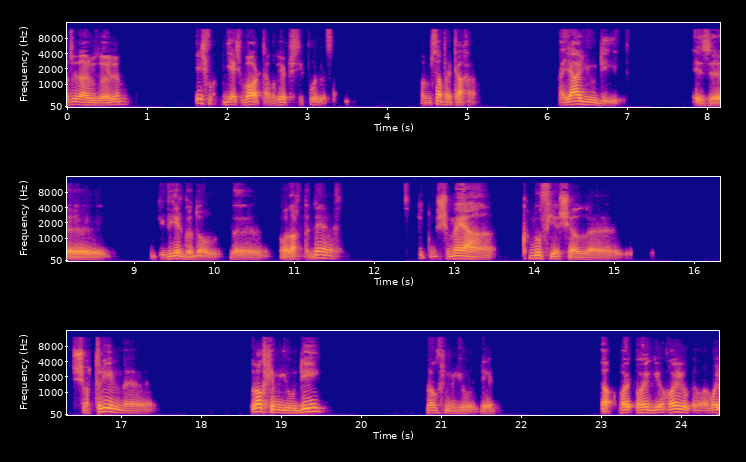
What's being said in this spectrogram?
את ידע ירוז האוילם. יש, וורט, אבל יש סיפור יפה. הוא מספר ככה, היה יהודי, איזה גביר גדול, והוא הלך בדרך, פתאום שומע כנופיה של שוטרים, לוקחים יהודי, לוקחים יהודי. לא, הוא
